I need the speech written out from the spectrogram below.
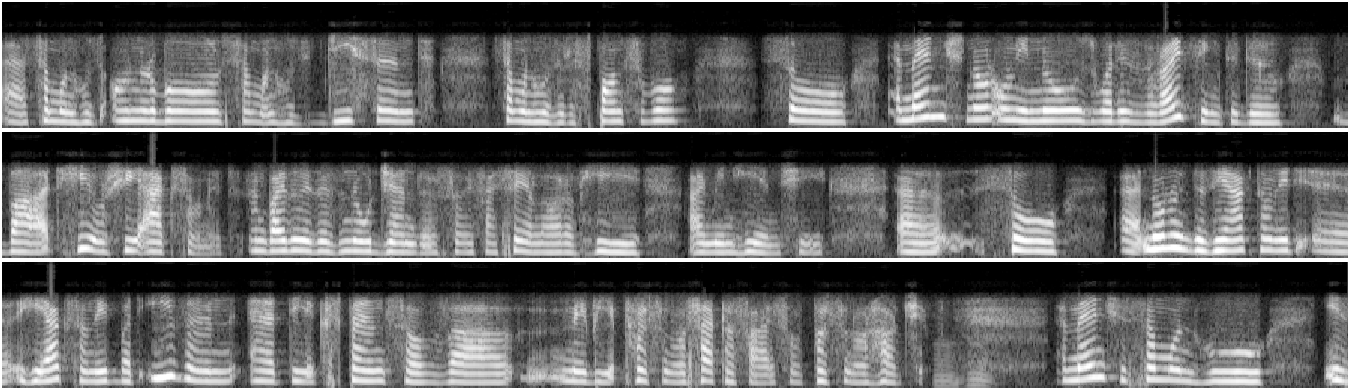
uh, someone who's honorable, someone who's decent, someone who's responsible. So a mensch not only knows what is the right thing to do, but he or she acts on it. And by the way, there's no gender, so if I say a lot of he, I mean he and she. Uh, so uh, not only does he act on it, uh, he acts on it, but even at the expense of uh, maybe a personal sacrifice or personal hardship. Mm-hmm. A mensch is someone who is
